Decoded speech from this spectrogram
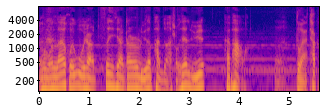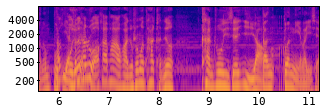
我们来回顾一下，分析一下当时驴的判断。首先，驴害怕了，嗯对他可能不我觉得他如果害怕的话，就说明他肯定看出一些异样端。端倪了一些，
